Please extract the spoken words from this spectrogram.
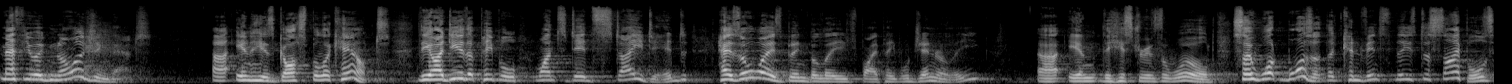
Matthew acknowledging that uh, in his gospel account. The idea that people once dead stay dead has always been believed by people generally uh, in the history of the world. So, what was it that convinced these disciples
